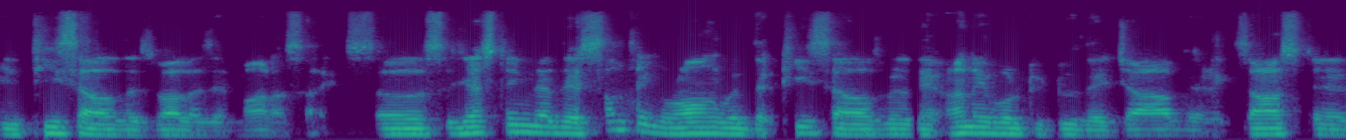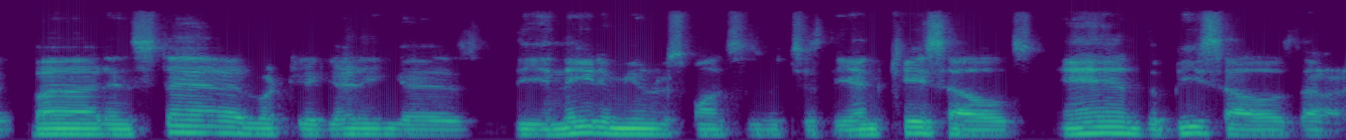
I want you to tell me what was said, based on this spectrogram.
in T cells as well as in monocytes. So, suggesting that there's something wrong with the T cells where they're unable to do their job, they're exhausted. But instead, what you're getting is the innate immune responses, which is the NK cells and the B cells that are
